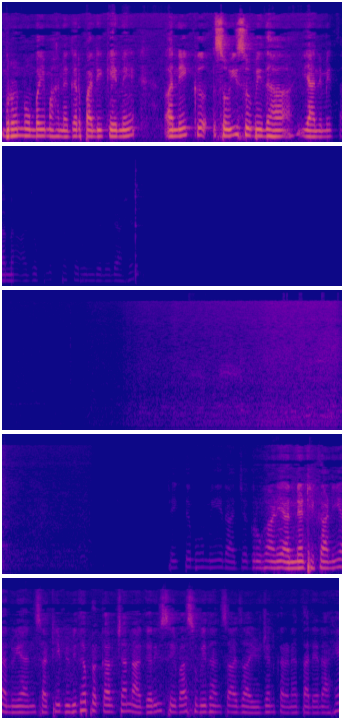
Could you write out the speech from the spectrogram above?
बृहन्मुंबई महानगरपालिकेने अनेक सोयी सुविधा या निमित्तानं आज उपलब्ध करून दिलेल्या आहेत राज्यगृह आणि अन्य ठिकाणी अनुयायांसाठी विविध प्रकारच्या नागरी सेवा सुविधांचं आज आयोजन करण्यात आलेलं आहे.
